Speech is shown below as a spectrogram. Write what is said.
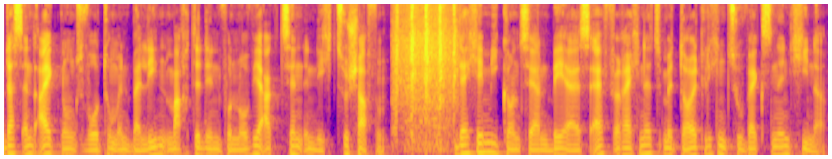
Das Enteignungsvotum in Berlin machte den Vonovia-Aktien nicht zu schaffen. Der Chemiekonzern BASF rechnet mit deutlichen Zuwächsen in China.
